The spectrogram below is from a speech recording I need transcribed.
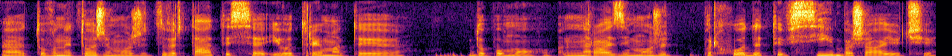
е, то вони теж можуть звертатися і отримати допомогу. Наразі можуть приходити всі бажаючі,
